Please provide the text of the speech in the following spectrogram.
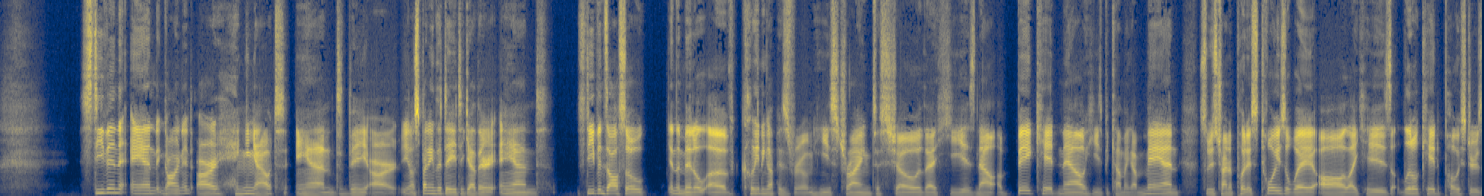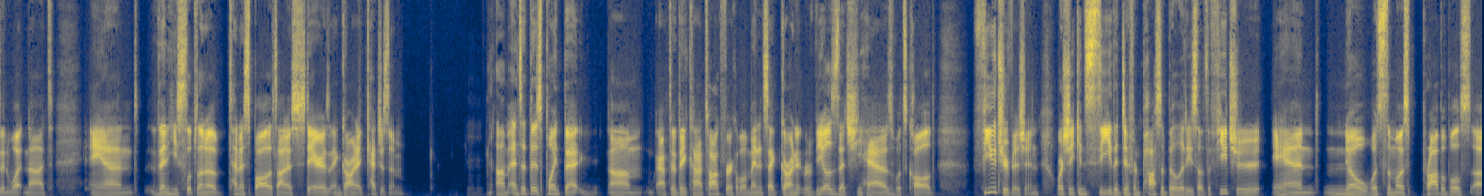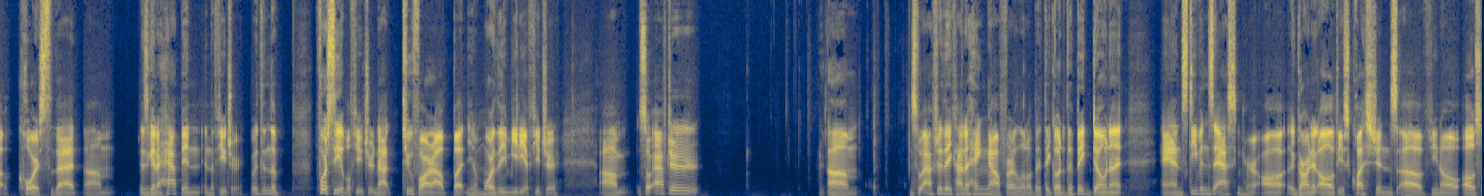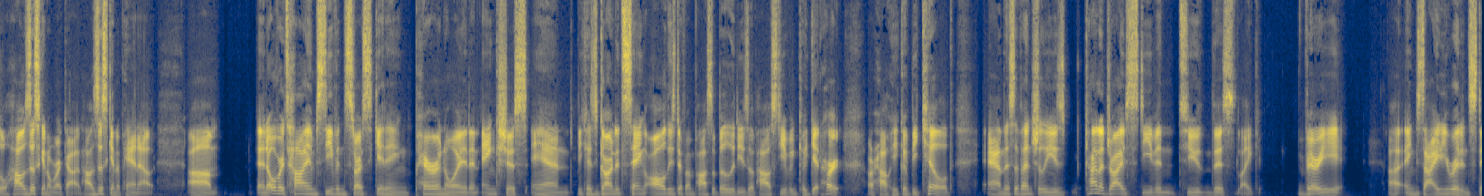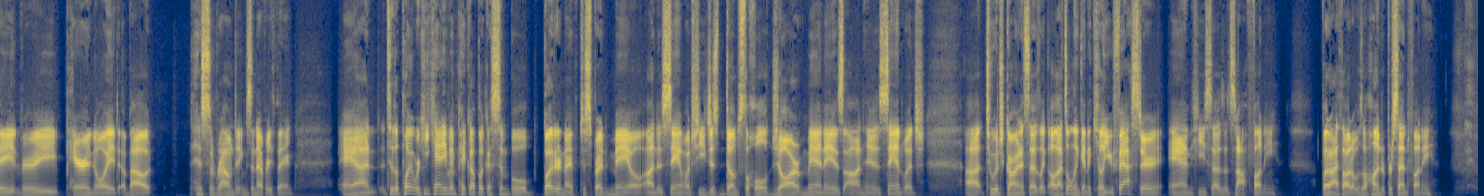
Steven and Garnet are hanging out and they are, you know, spending the day together. And Steven's also in the middle of cleaning up his room. He's trying to show that he is now a big kid now. He's becoming a man. So he's trying to put his toys away, all like his little kid posters and whatnot. And then he slips on a tennis ball that's on his stairs and Garnet catches him. Um, and it's at this point that, um, after they kind of talk for a couple of minutes, that Garnet reveals that she has what's called future vision, where she can see the different possibilities of the future and know what's the most probable uh, course that um, is going to happen in the future, within the foreseeable future, not too far out, but you know more the immediate future. Um, so after, um, so after they kind of hang out for a little bit, they go to the big donut, and Steven's asking her all Garnet all of these questions of you know, oh, so how's this gonna work out? How's this gonna pan out? Um, and over time, Steven starts getting paranoid and anxious, and because Garnet's saying all these different possibilities of how Steven could get hurt or how he could be killed, and this eventually is kind of drives Steven to this like very uh, anxiety ridden state, very paranoid about his surroundings and everything. And to the point where he can't even pick up like a simple butter knife to spread mayo on his sandwich. He just dumps the whole jar of mayonnaise on his sandwich. Uh, to which Garnet says, like, oh, that's only going to kill you faster. And he says it's not funny. But I thought it was 100% funny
